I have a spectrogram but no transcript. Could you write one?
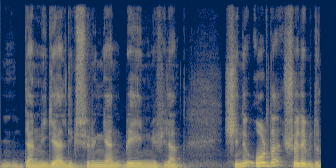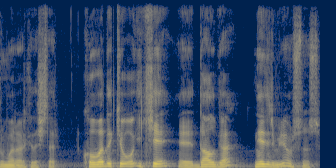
sürüngenden mi geldik sürüngen beyin mi filan. Şimdi orada şöyle bir durum var arkadaşlar. Kovadaki o iki e, dalga nedir biliyor musunuz?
